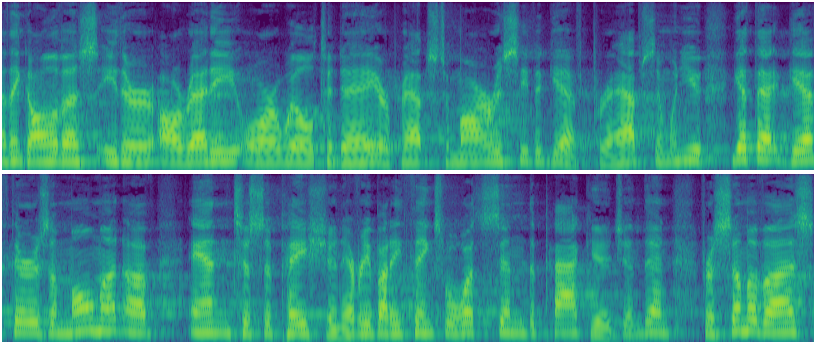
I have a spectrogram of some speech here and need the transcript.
I think all of us either already or will today or perhaps tomorrow receive a gift, perhaps. And when you get that gift, there is a moment of anticipation. Everybody thinks, well, what's in the package? And then for some of us,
